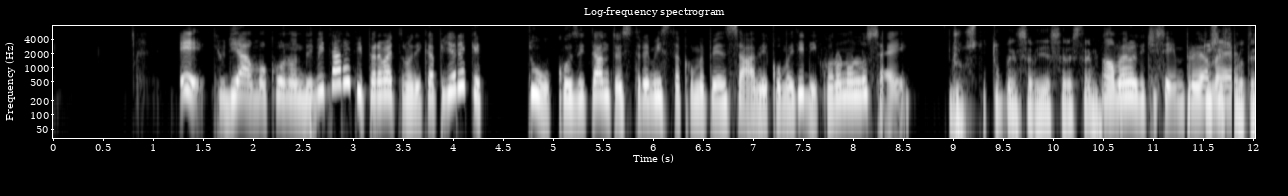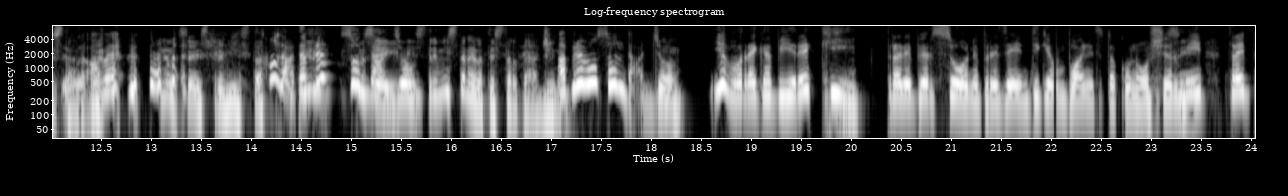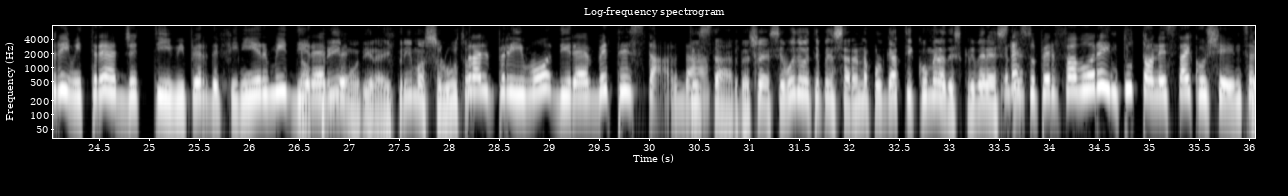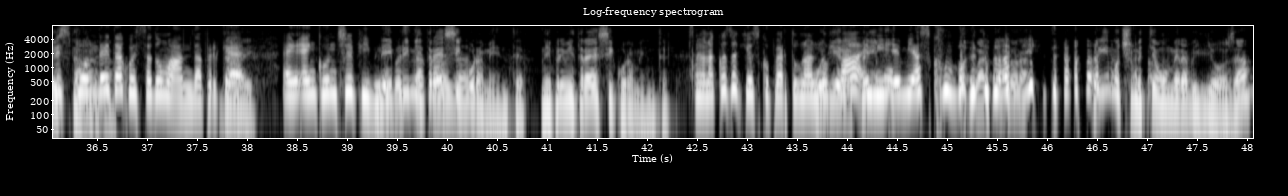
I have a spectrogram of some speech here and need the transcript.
E chiudiamo con non evitare, ti permettono di capire che tu, così tanto estremista come pensavi, come ti dicono, non lo sei. Giusto. Tu pensavi di essere estremista? No, a me lo dici sempre. Tu sei me- solo testarda. a me- Non sei estremista. Scusate, apriamo un Tu sei sondaggio. estremista nella testardaggine. Apriamo un sondaggio. Mm. Io vorrei capire chi Mm. Tra le persone presenti che un po' ha iniziato a conoscermi, Sì. tra i primi tre aggettivi per definirmi, No, direbbe primo direi, primo assoluto. tra il primo direbbe testarda. Testarda, cioè se voi dovete pensare a Anna Polgatti come la descrivereste? Adesso per favore in tutta onestà e coscienza Testarda. rispondete a questa domanda perché Dai, è, inconcepibile nei primi tre cosa. sicuramente. Nei primi tre sicuramente. È una cosa che ho scoperto un anno fa e, primo- mi, e mi ha sconvolto Guarda, la allora, vita. Primo ci mettiamo meravigliosa.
